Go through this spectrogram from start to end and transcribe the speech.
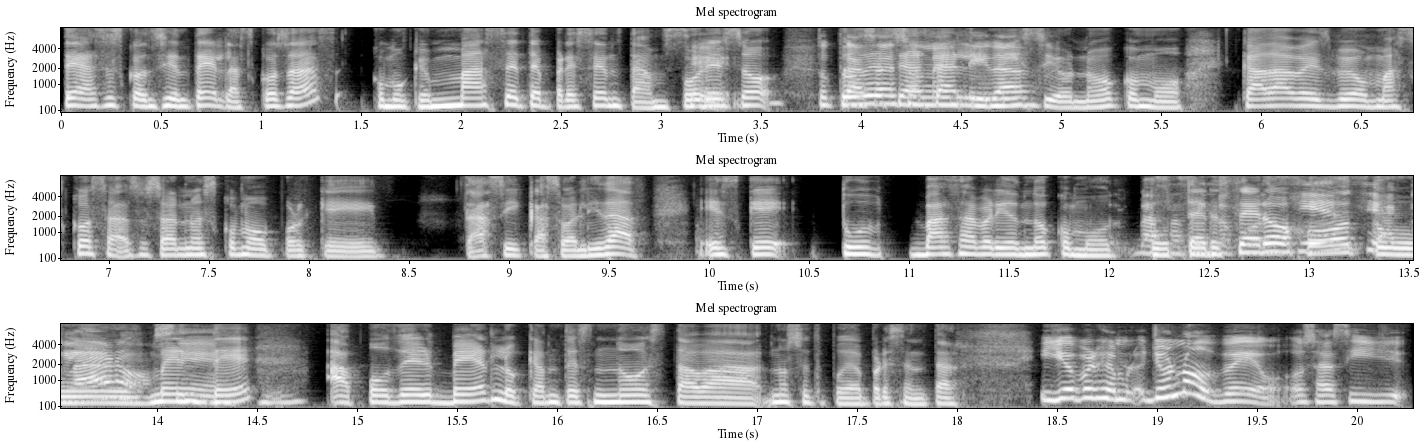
te haces consciente de las cosas, como que más se te presentan. Por Sí. eso tu tú casa es decías al inicio, ¿no? Como cada vez veo más cosas, o sea, no es como porque así casualidad, es que tú vas abriendo como Vas tu tercer ojo, tu claro. mente, Sí. a poder ver lo que antes no estaba, no se te podía presentar. Y yo, por ejemplo, yo no veo, o sea, si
